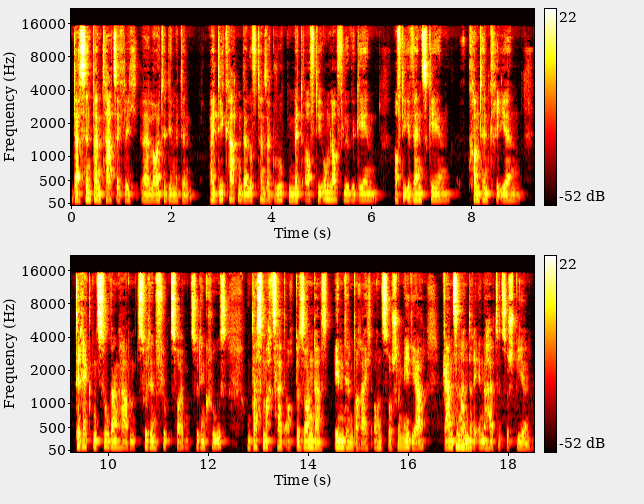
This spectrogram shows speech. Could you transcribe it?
das sind dann tatsächlich äh, Leute, die mit den ID-Karten der Lufthansa Group mit auf die Umlaufflüge gehen, auf die Events gehen, Content kreieren, direkten Zugang haben zu den Flugzeugen, zu den Crews. Und das macht es halt auch besonders in dem Bereich Own Social Media, ganz mhm. andere Inhalte zu spielen.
